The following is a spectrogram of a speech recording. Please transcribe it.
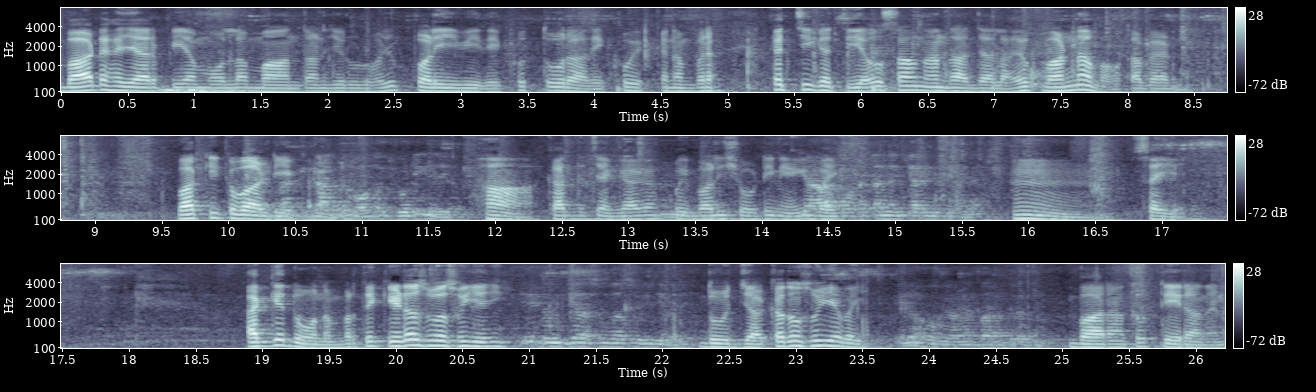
62000 ਰੁਪਿਆ ਮੁੱਲ ਆ ਮਾਨਤਾਨ ਜ਼ਰੂਰ ਹੋ ਜੂ ਪਲੀ ਵੀ ਦੇਖੋ ਤੋਰਾ ਦੇਖੋ ਇੱਕ ਨੰਬਰ। ਕੱਚੀ ਕੱਚੀ ਆ ਉਸ ਹਿਸਾਬ ਨਾਲ ਅੰਦਾਜ਼ਾ ਲਾਇਓ ਬਣਨਾ ਬਹੁਤ ਆ ਬੈਠਣਾ ਬਾਕੀ ਕੁਆਲਿਟੀ ਇੱਕ ਨੰਬਰ। ਹੈ ਕੱਦ ਚੰਗਾ ਗਾ ਕੋਈ ਬਾਲੀ ਛੋਟੀ ਨਹੀਂ ਹੈਗੀ ਬਾਈ। ਪਤਾ ਨਹੀਂ ਚੱਲ ਨਹੀਂ ਹੂੰ ਸਹੀ ਹੈ। ਅੱਗੇ 2 ਨੰਬਰ ਤੇ ਕਿਹੜਾ ਸੂਆ ਸੂਈ ਹੈ ਜੀ? ਦੂਜਾ ਸੂਆ ਸੂਈ ਦੀ ਬਾਈ। ਦੂਜਾ ਕਦੋਂ ਸੂਈ ਹੈ ਬਾਈ? ਇਹਦਾ ਹੋ ਗਿਆ ਉਹਨੇ 12 ਕਿਲੋ 12 ਤੋਂ 13 ਦਿਨ।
